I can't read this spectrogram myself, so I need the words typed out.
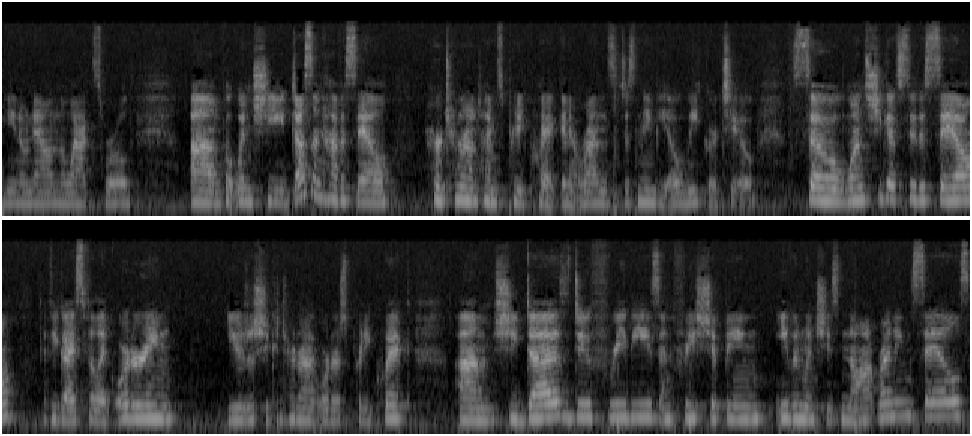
you know, now in the wax world. Um, but when she doesn't have a sale, her turnaround time is pretty quick and it runs just maybe a week or two. So once she gets through the sale, if you guys feel like ordering, usually she can turn around orders pretty quick. Um, she does do freebies and free shipping even when she's not running sales,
